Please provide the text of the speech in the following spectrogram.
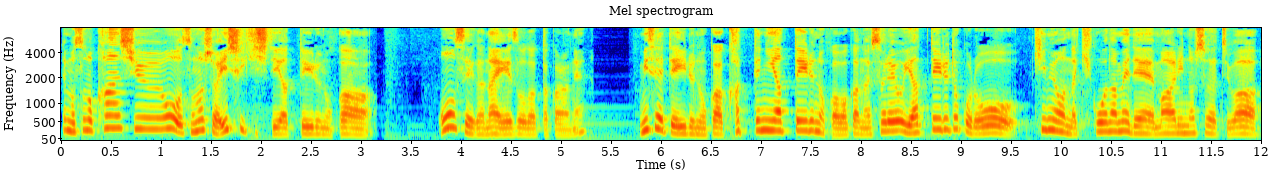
でもその監修をその人は意識してやっているのか音声がない映像だったからね。見せているのか勝手にやっているのか分かんない。それをやっているところを奇妙な気候な目で周りの人たちは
